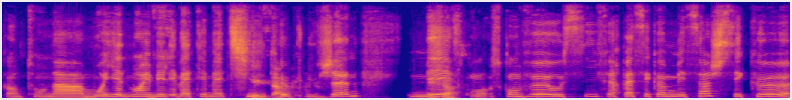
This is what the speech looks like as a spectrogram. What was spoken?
quand on a moyennement aimé les mathématiques plus jeune. Mais ce qu'on veut aussi faire passer comme message, c'est que, heu,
